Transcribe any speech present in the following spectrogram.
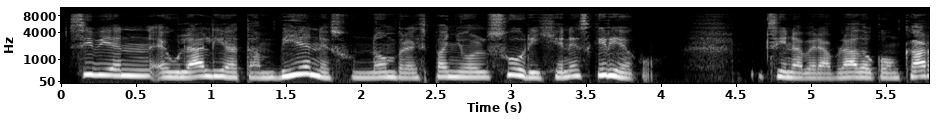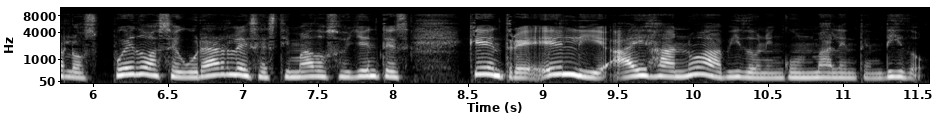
Si bien Eulalia también es un nombre español, su origen es griego. Sin haber hablado con Carlos, puedo asegurarles, estimados oyentes, que entre él y Aija no ha habido ningún malentendido.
